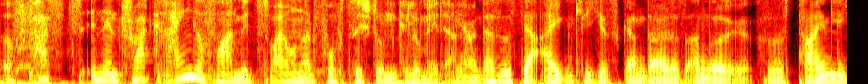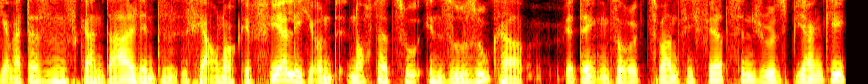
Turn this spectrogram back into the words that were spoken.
fast in den Truck reingefahren mit 250 Stundenkilometern. Ja, und das ist der eigentliche Skandal. Das andere, das ist peinlich, aber das ist ein Skandal, denn das ist ja auch noch gefährlich und noch dazu in Suzuka Wir denken zurück, 2014, Jules Bianchi,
